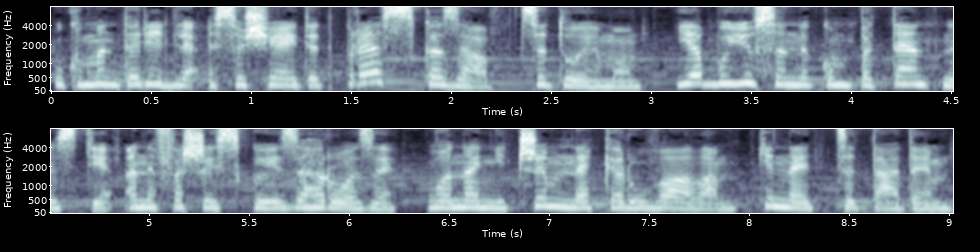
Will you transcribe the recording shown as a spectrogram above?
у коментарі для Associated Press сказав: цитуємо: Я боюся некомпетентності, а не фашистської загрози. Вона нічим не керувала. Кінець цитати.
